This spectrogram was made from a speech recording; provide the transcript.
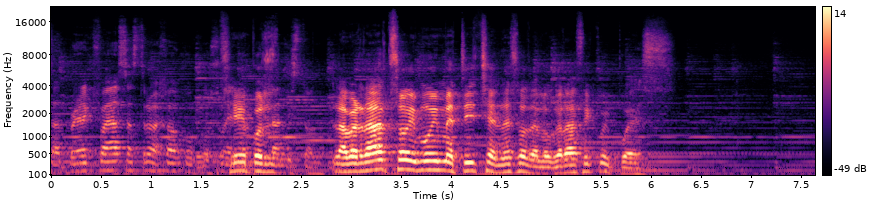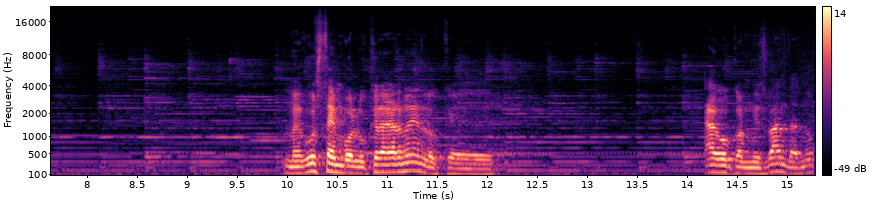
Sad Breakfast, has trabajado con Josué Sí, pues. La verdad soy muy metiche en eso de lo gráfico y pues me gusta involucrarme en lo que hago con mis bandas, ¿no?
